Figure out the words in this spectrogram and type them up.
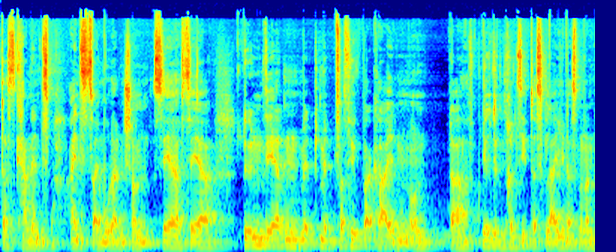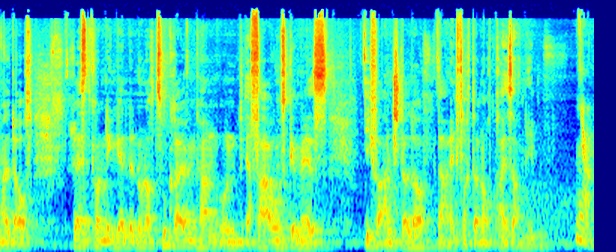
das kann in ein, zwei Monaten schon sehr, sehr dünn werden mit, mit Verfügbarkeiten. Und da gilt im Prinzip das Gleiche, dass man dann halt auf Restkontingente nur noch zugreifen kann und erfahrungsgemäß die Veranstalter da einfach dann auch Preise anheben. Ja.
